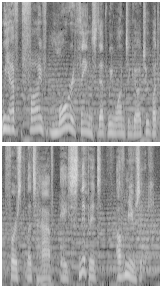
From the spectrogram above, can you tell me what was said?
We have five more things that we want to go to, but first let's have a snippet of music.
